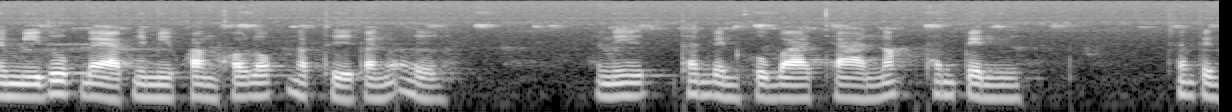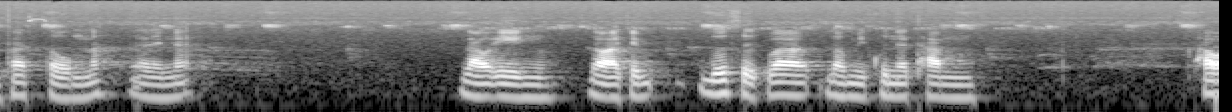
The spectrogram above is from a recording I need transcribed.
ยังมีรูปแบบยังมีความเคารพนับถือกันว่าเออ อันนี้ท่านเป็นครูบาอาจารย์เนาะท่านเป็น ท่านเป็นพระสงฆ์นะอะไรนะเราเองเราอาจจะรู้สึกว่าเรามีคุณธรรม เท่า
